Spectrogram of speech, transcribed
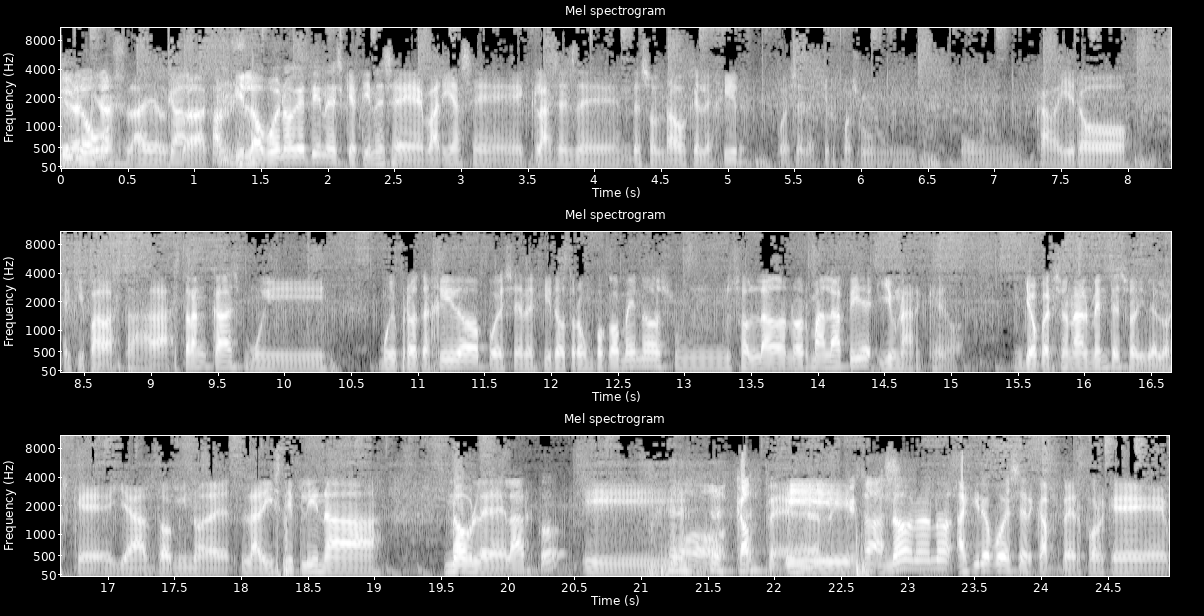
y, luego- el y lo bueno que tiene es que tienes eh, varias eh, clases de, de soldado que elegir. Puedes elegir pues un, un caballero equipado hasta las trancas, muy, muy protegido. Puedes elegir otro un poco menos, un soldado normal a pie y un arquero. Yo personalmente soy de los que ya domino la disciplina noble del arco y... Oh, camper, y quizás. no, no, no, aquí no puede ser camper porque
